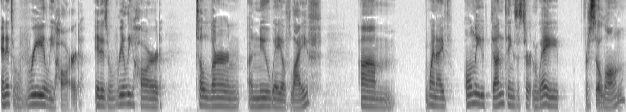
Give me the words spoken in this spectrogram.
And it's really hard. It is really hard to learn a new way of life um, when I've only done things a certain way for so long.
